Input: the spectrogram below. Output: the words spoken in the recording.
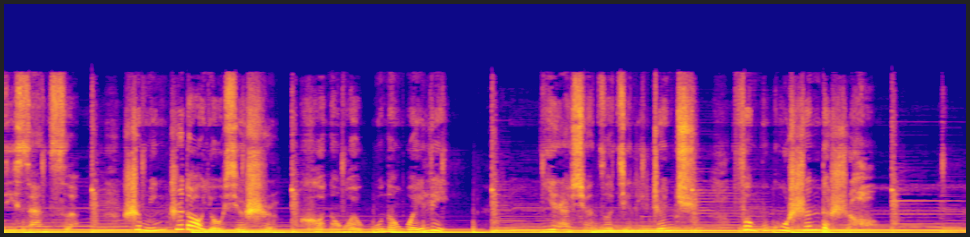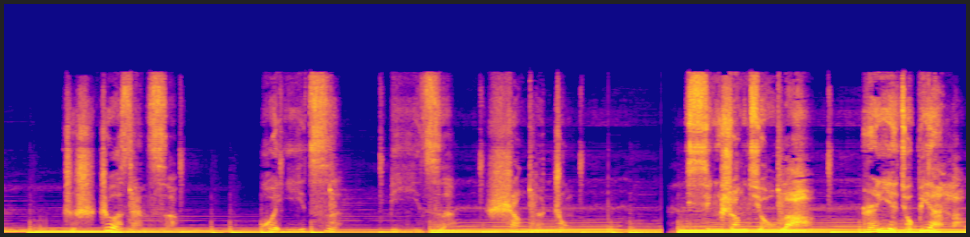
第三次是明知道有些事可能会无能为力，依然选择尽力争取、奋不顾身的时候。只是这三次，会一次比一次伤得重。心伤久了，人也就变了。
